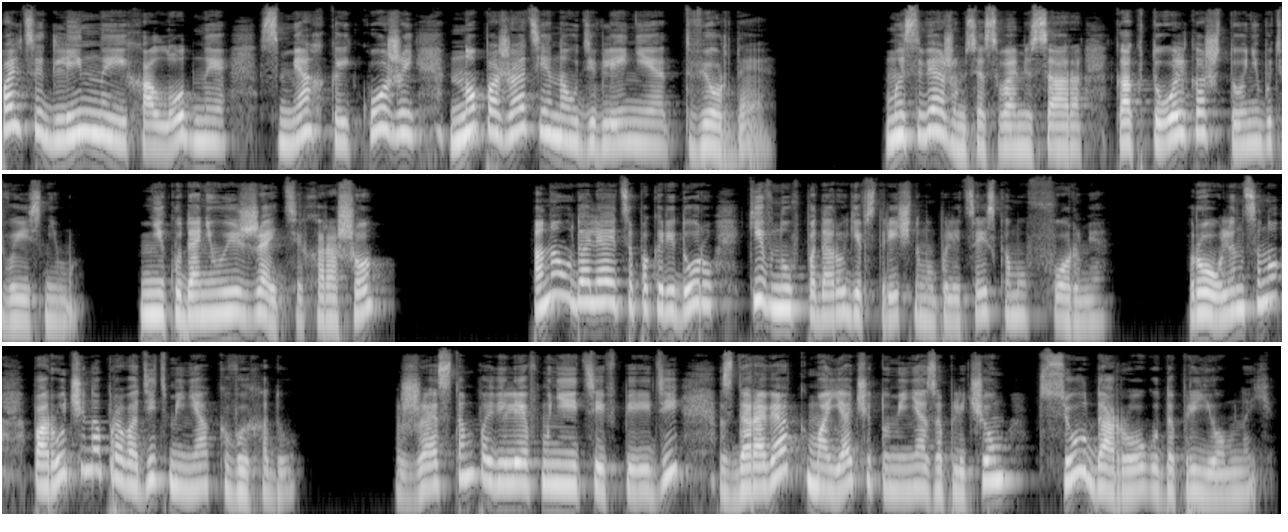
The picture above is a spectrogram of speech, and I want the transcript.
Пальцы длинные и холодные, с мягкой кожей, но пожатие на удивление твердое. Мы свяжемся с вами, Сара, как только что-нибудь выясним. Никуда не уезжайте, хорошо? Она удаляется по коридору, кивнув по дороге встречному полицейскому в форме. Роулинсону поручено проводить меня к выходу. Жестом повелев мне идти впереди, здоровяк маячит у меня за плечом всю дорогу до приемной.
